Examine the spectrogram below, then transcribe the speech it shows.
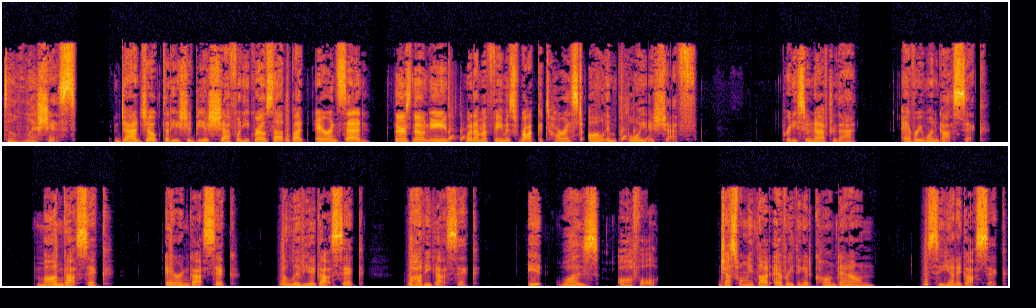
delicious. Dad joked that he should be a chef when he grows up, but Aaron said, There's no need. When I'm a famous rock guitarist, I'll employ a chef. Pretty soon after that, everyone got sick. Mom got sick. Aaron got sick. Olivia got sick. Bobby got sick. It was awful. Just when we thought everything had calmed down, Sienna got sick.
